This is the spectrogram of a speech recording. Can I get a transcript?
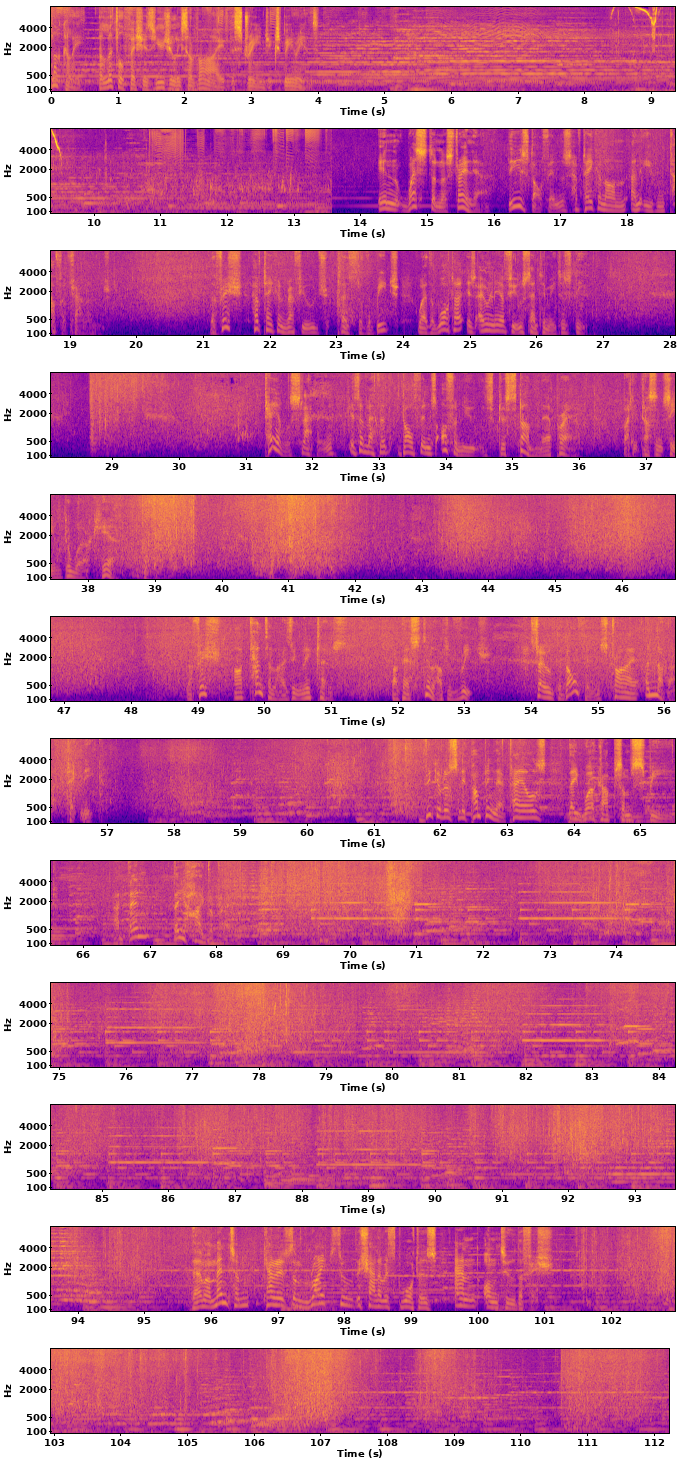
Luckily, the little fishes usually survive the strange experience. In Western Australia, these dolphins have taken on an even tougher challenge. The fish have taken refuge close to the beach where the water is only a few centimetres deep. Tail slapping is a method dolphins often use to stun their prey, but it doesn't seem to work here. The fish are tantalizingly close, but they're still out of reach. So the dolphins try another technique. Vigorously pumping their tails, they work up some speed. And then they hydroplane. Momentum carries them right through the shallowest waters and onto the fish.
